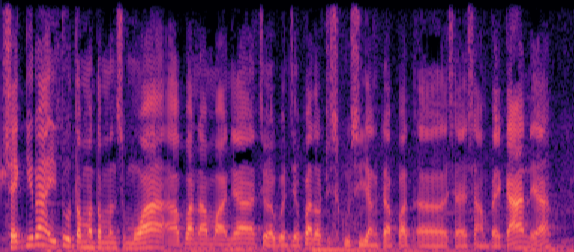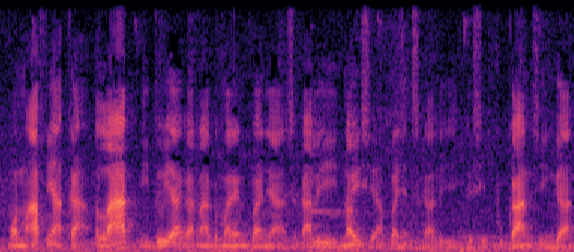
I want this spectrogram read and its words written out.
saya kira itu teman-teman semua apa namanya jawaban-jawaban atau diskusi yang dapat uh, saya sampaikan ya. Mohon maaf nih agak telat gitu ya karena kemarin banyak sekali noise ya banyak sekali kesibukan sehingga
